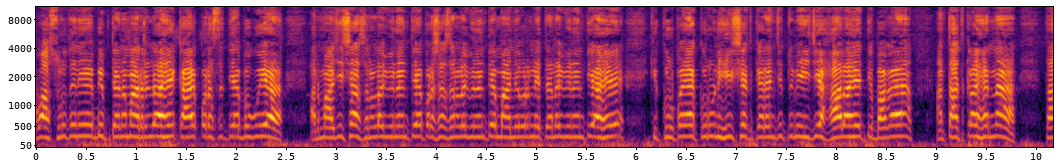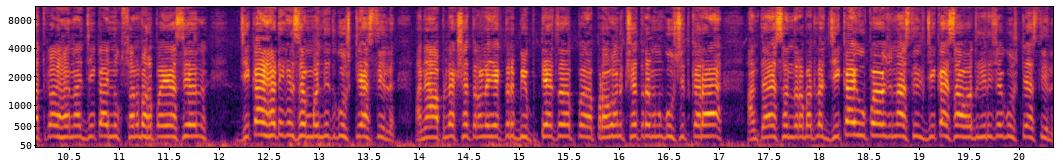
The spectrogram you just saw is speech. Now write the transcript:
वासरू त्यांनी बिबट्यानं मारलेलं आहे. काय परिस्थिती आहे बघूया. आणि माझी शासनाला विनंती आहे प्रशासनाला विनंती आहे मान्यवर नेत्यांना विनंती आहे की कृपया करून ही शेतकऱ्यांची तुम्ही ही जी हाल आहे ती बघा. आणि तात्काळ ह्यांना तात्काळ ह्यांना जे काय नुकसान भरपाई असेल जे काय ह्या ठिकाणी संबंधित गोष्टी असतील आणि आपल्या क्षेत्राला एकतर बिबट्याचं प- प्रवण क्षेत्र म्हणून घोषित करा आणि त्या संदर्भातल्या जी काही उपाययोजना असतील जी काय सावधगिरीच्या गोष्टी असतील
